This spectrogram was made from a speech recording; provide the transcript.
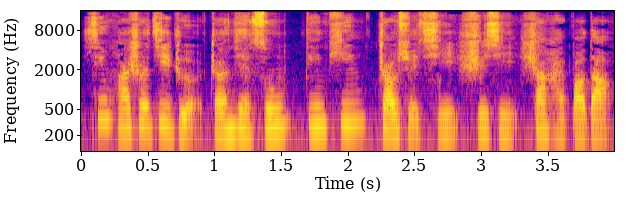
新华社记者张建松、丁听、赵雪琪实习上海报道。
